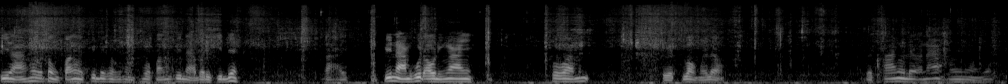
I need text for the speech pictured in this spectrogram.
ปีหนาเขาก็ต้องฟังมันขึ้นได้ครับผมพอฟังปีหนาบริกินเด้อตายปีหนามันพูดเอานี่ง่าย เพราะว่ามันเปิดล่องไว้แล้วเปิดทางไว้แล้วนะเอาง่ายๆ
